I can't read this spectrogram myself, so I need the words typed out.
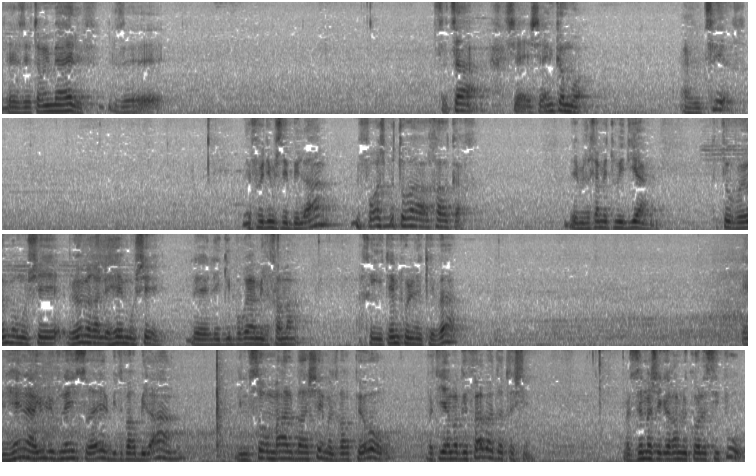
זה, זה יותר מ-100 אלף. זה פצצה שאין כמוה. אז הוא הצליח. מאיפה יודעים שזה בלעם? מפורש בתורה אחר כך, במלחמת מדיין. כתוב, ויאמר עליהם משה לגיבורי המלחמה, אחי ייתם כל נקבה? הן הנה היו לבני ישראל בדבר בלעם למסור מעל בהשם על דבר פאור, ותהיה מגפה בעדת השם. אז זה מה שגרם לכל הסיפור.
